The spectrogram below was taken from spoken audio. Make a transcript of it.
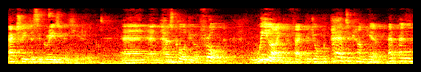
actually disagrees with you and, and has called you a fraud. We like the fact that you're prepared to come here and, and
